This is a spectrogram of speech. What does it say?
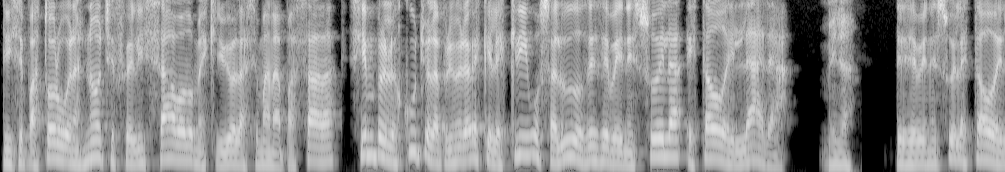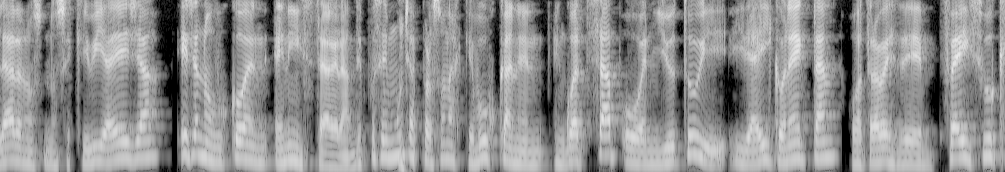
Dice, Pastor, buenas noches, feliz sábado, me escribió la semana pasada. Siempre lo escucho, la primera vez que le escribo. Saludos desde Venezuela, estado de Lara. Mira. Desde Venezuela, Estado de Lara, nos, nos escribía ella. Ella nos buscó en, Instagram. Después hay muchas personas que buscan en, WhatsApp o en YouTube y, de ahí conectan, o a través de Facebook,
